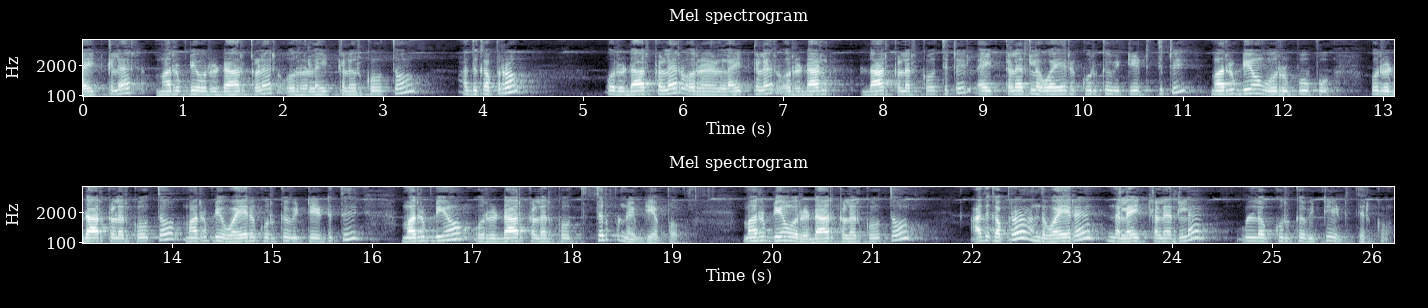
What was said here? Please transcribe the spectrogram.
லைட் கலர் மறுபடியும் ஒரு டார்க் கலர் ஒரு லைட் கலர் கோத்தோம். அதுக்கப்புறம் ஒரு டார்க் கலர் ஒரு லைட் கலர் ஒரு டார்க் டார்க் கலர் கோத்துட்டு லைட் கலரில் ஒயரை குறுக்க விட்டு எடுத்துட்டு மறுபடியும் ஒரு பூ பூ ஒரு டார்க் கலர் கோத்தோம் மறுபடியும் ஒயரை குறுக்க விட்டு எடுத்து மறுபடியும் ஒரு டார்க் கலர் கோத்து திருப்பணும் இப்படி அப்போ. மறுபடியும் ஒரு டார்க் கலர் கோத்தோம் அதுக்கப்புறம் அந்த ஒயரை இந்த லைட் கலரில் உள்ளே குறுக்க விட்டு எடுத்திருக்கோம்.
